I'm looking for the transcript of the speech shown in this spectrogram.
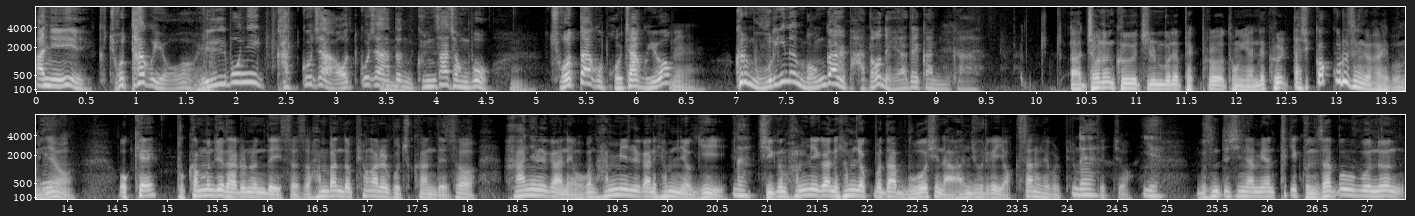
아니 좋다고요. 일본이 갖고자 얻고자 하던 군사 정보 줬다고 보자고요. 음. 네. 그럼 우리는 뭔가를 받아내야 될 거 아닙니까? 아, 저는 그 질문에 100% 동의하는데 그걸 다시 거꾸로 생각해 보면요. 예. 오케이. 북한 문제 다루는 데 있어서 한반도 평화를 구축하는 데서 한일 간의 혹은 한미일 간의 협력이 네. 지금 한미 간의 협력보다 무엇이 나은지 우리가 역산을 해볼 필요가 네. 있겠죠. 예. 무슨 뜻이냐면 특히 군사 부분은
